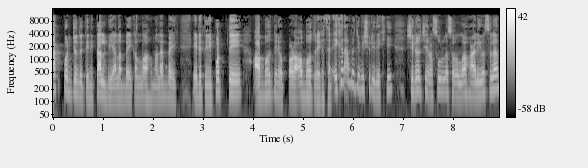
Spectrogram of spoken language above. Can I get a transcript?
আগ পর্যন্ত তিনি তালবি, আলাব্বাইক আল্লাহ আলাব্বাইক এটা তিনি পড়তে অব্যাহত, তিনি পড়া অব্যাহত রেখেছেন। এখানে আমরা যে বিষয়টি দেখি, সেটা হচ্ছে রাসুল্লাহ সাল আলী আসালাম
